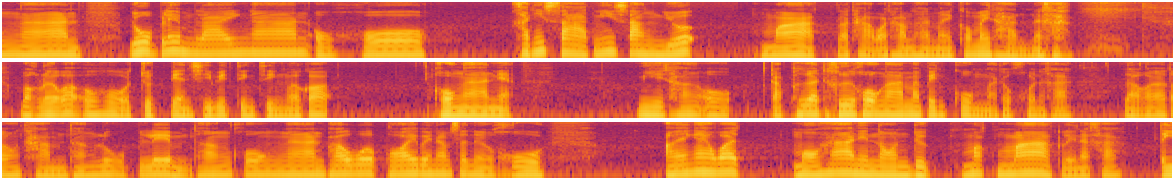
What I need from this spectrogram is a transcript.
งงาน รูปเล่มรายงาน โอ้โห คณิตศาสตร์นี่สั่งเยอะมาก แล้วถามว่าทำทันไหมก็ไม่ทันนะคะ บอกเลยว่าโอ้โห จุดเปลี่ยนชีวิตจริง ๆ แล้วก็โครงงานเนี่ย มีทั้งโอกับเพื่อนคือโครงงานมันเป็นกลุ่มอะทุกคนนะคะ เราก็จะต้องทำทั้งรูปเล่ม ทั้งโครงงาน powerpoint ไปนำเสนอครู เอาง่ายๆว่าม5เนี่ยนอนดึกมาก ๆ เลยนะคะตี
